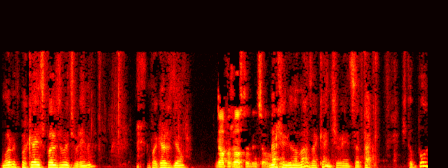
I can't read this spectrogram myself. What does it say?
Может, пока использовать время, пока ждем. Да, пожалуйста, Бенсон. Наша глава заканчивается так, что Бог,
